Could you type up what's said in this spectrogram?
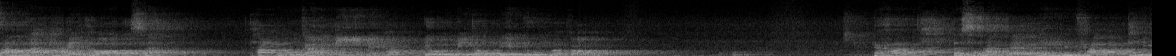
สามารถถ่ายทอดลักษณะทางพันธุกรรมนี้นะครับ โดยไม่ต้องเรียนรู้มาก่อนนะครับลักษณะแบบนี้นะครับที่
